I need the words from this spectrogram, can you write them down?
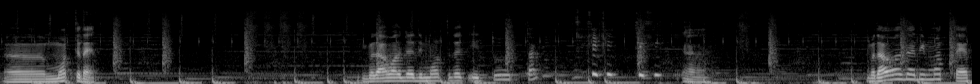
uh, motret. Berawal dari motret itu tak nah, berawal dari motret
